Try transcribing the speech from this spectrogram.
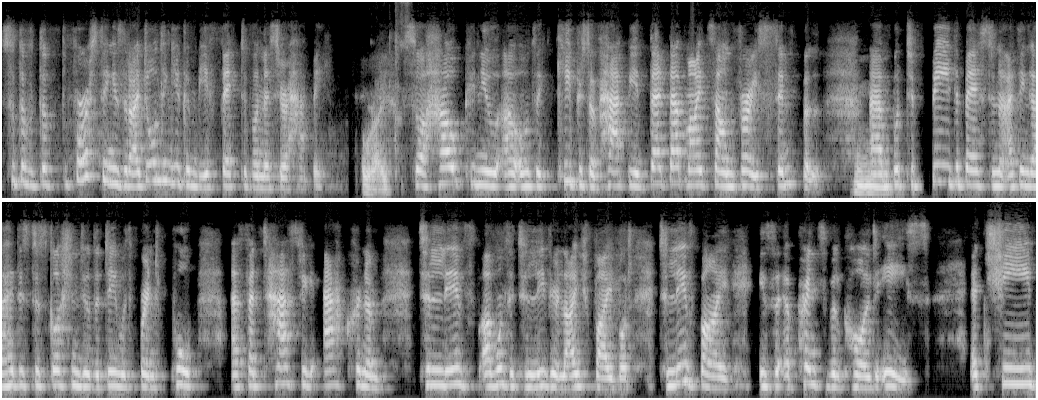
So the, the, the first thing is that I don't think you can be effective unless you're happy. Right. So how can you I want to keep yourself happy? That that might sound very simple, mm. um, but to be the best, and I think I had this discussion the other day with Brent Pope, a fantastic acronym to live. I won't to live your life by, but to live by is a principle called ACE: achieve,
